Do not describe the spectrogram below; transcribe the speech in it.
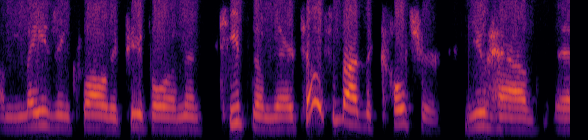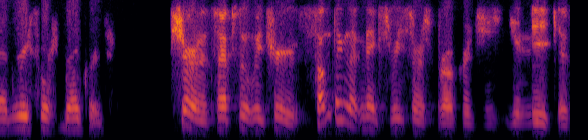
amazing quality people and then keep them there. Tell us about the culture you have at Resource Brokerage. Sure, it's absolutely true. Something that makes Resource Brokerage unique is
